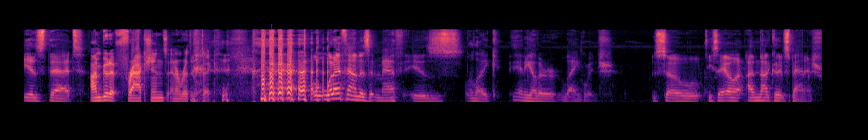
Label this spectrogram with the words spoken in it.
is that I'm good at fractions and arithmetic. what I found is that math is like any other language. So you say, "Oh, I'm not good at Spanish."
